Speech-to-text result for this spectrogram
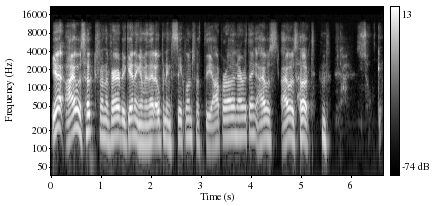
Yeah, I was hooked from the very beginning. I mean, that opening sequence with the opera and everything, I was I was hooked. so good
